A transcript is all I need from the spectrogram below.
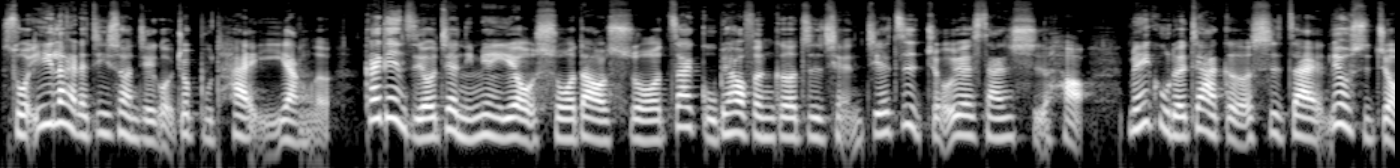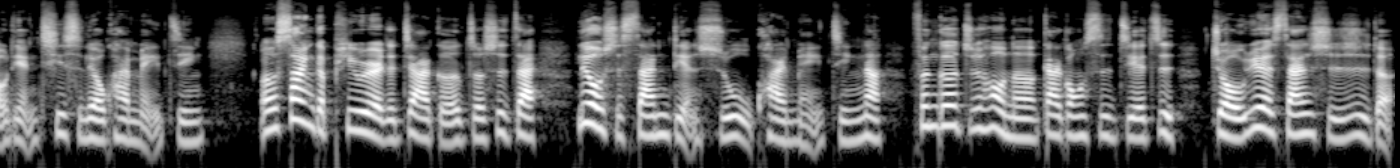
所依赖的计算结果就不太一样了。该电子邮件里面也有说到说，在股票分割之前，截至九月三十号，每股的价格是在六十九点七十六块美金。而上一个 period 的价格则是在六十三点十五块美金。那分割之后呢？该公司截至九月三十日的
